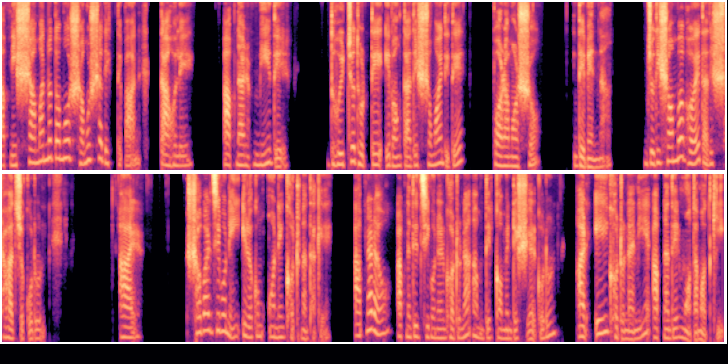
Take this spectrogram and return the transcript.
আপনি সামান্যতম সমস্যা দেখতে পান, তাহলে আপনার মেয়েদের ধৈর্য ধরতে এবং তাদের সময় দিতে পরামর্শ দেবেন না। যদি সম্ভব হয় তাদের সাহায্য করুন। আর সবার জীবনেই এরকম অনেক ঘটনা থাকে। আপনারাও আপনাদের জীবনের ঘটনা আমাদের কমেন্টে শেয়ার করুন। আর এই ঘটনা নিয়ে আপনাদের মতামত কি?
